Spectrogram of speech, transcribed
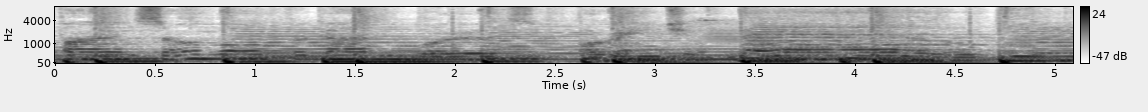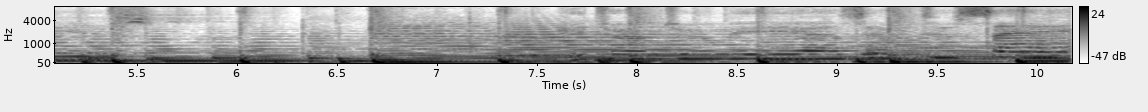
find some old forgotten words or ancient melodies. He turned to me as if to say,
